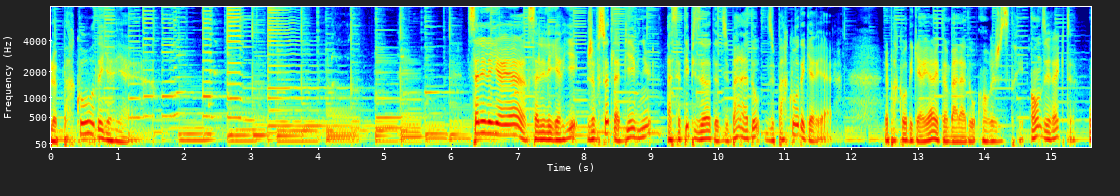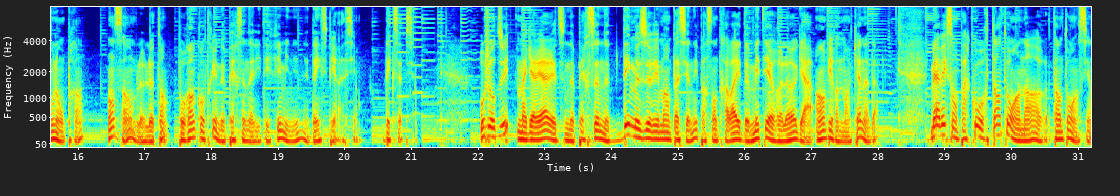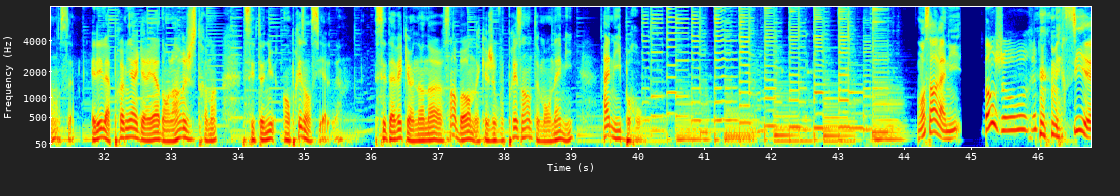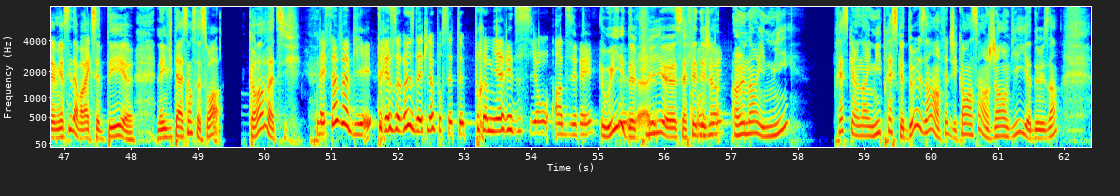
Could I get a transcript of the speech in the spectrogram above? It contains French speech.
Le parcours des guerrières. Salut les guerrières, salut les guerriers, je vous souhaite la bienvenue à cet épisode du balado du parcours des guerrières. Le parcours des guerrières est un balado enregistré en direct où l'on prend, ensemble, le temps pour rencontrer une personnalité féminine d'inspiration, d'exception. Aujourd'hui, ma guerrière est une personne démesurément passionnée par son travail de météorologue à Environnement Canada. Mais avec son parcours tantôt en art, tantôt en sciences, elle est la première guerrière dont l'enregistrement s'est tenu en présentiel. C'est avec un honneur sans borne que je vous présente mon amie Annie Bro. Bonsoir Annie. Bonjour. merci, euh, merci d'avoir accepté euh, l'invitation ce soir. Comment vas-tu? Ben, ça va bien. Très heureuse d'être là pour cette première édition en direct. Oui, euh, depuis, euh, ça fait déjà un an et demi. Presque un an et demi, presque deux ans en fait. J'ai commencé en janvier il y a deux ans.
